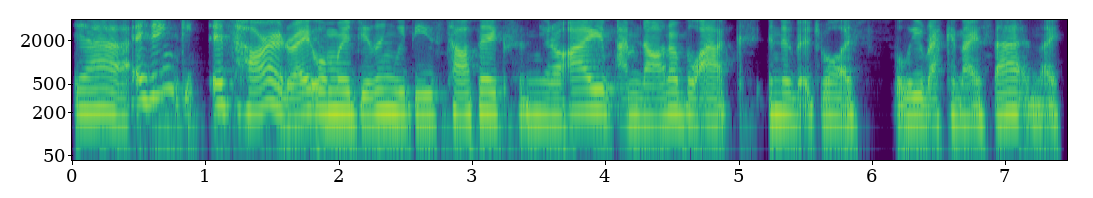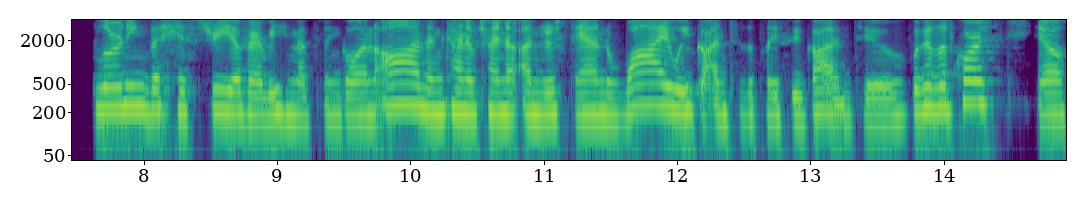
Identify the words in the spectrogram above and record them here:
Yeah, I think it's hard, right? When we're dealing with these topics and you know, I I'm not a black individual. I fully recognize that and like learning the history of everything that's been going on and kind of trying to understand why we've gotten to the place we've gotten to. Because of course, you know,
